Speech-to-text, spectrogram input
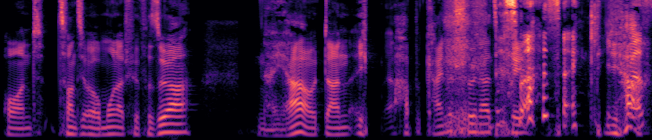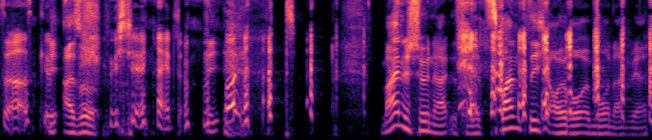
und 20 Euro im Monat für Friseur. Naja, und dann, ich habe keine Das Schönheitscreme. war's eigentlich, Ja. was du ausgibst Also, für Schönheit im Monat. meine Schönheit ist mir 20 Euro im Monat wert.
